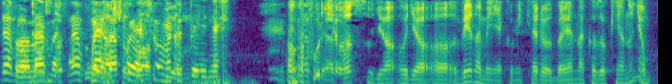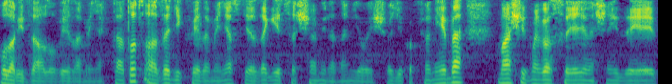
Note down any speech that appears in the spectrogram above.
Nem- Szóval nem- nem befolyásolva a befolyásolnak a film. tények. A Nem furcsa az, hogy, a, hogy a, a vélemények, amik erről bejönnek, azok ilyen nagyon polarizáló vélemények. Tehát ott van az egyik vélemény az, hogy az egész semmire nem jó, és vagyok a fenébe. A másik meg az, hogy egyenesen izé,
